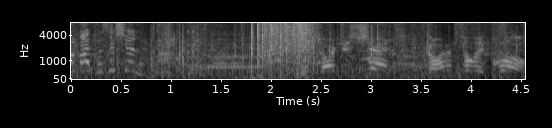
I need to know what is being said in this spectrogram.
from my position! Charge is set. Guard until they blow.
